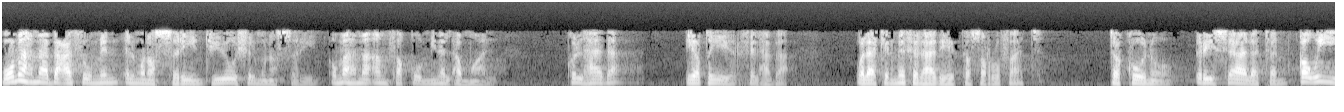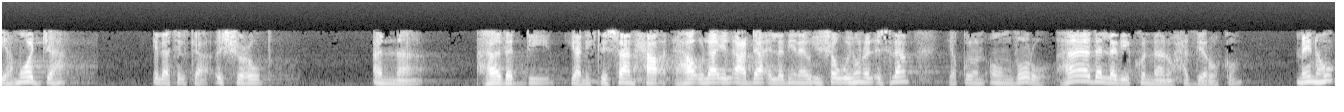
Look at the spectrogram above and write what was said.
ومهما بعثوا من المنصرين جيوش المنصرين ومهما أنفقوا من الأموال كل هذا يطير في الهباء. ولكن مثل هذه التصرفات تكون رسالة قوية موجهة إلى تلك الشعوب أن هذا الدين يعني لسان هؤلاء الأعداء الذين يشوهون الإسلام يقولون انظروا هذا الذي كنا نحذركم منه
